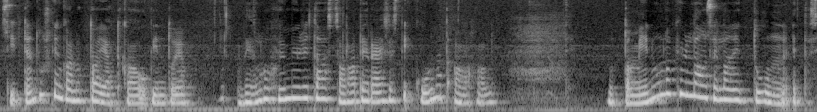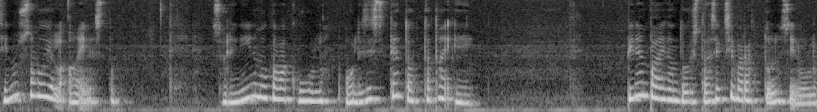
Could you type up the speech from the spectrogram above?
Sitten tuskin kannattaa jatkaa opintoja. Velho hymyili taas salaperäisesti kulmat alhaalla. Mutta minulla kyllä on sellainen tunne, että sinussa voi olla aineesta. Se oli niin mukava kuulla, oli se sitten totta tai ei. Pidän paikan toistaiseksi varattuna sinulle.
